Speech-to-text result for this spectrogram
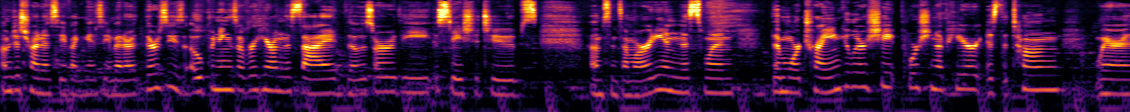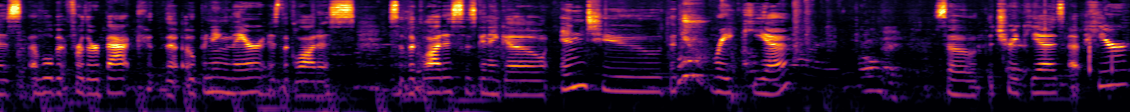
I'm just trying to see if I can see better. There's these openings over here on the side. Those are the Eustachian tubes. Um, since I'm already in this one, the more triangular shaped portion up here is the tongue, whereas a little bit further back, the opening there is the glottis. So the glottis is gonna go into the trachea. So the trachea is up here.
